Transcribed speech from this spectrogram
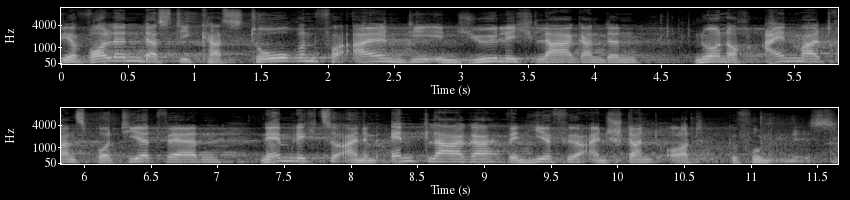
wir wollen, dass die Kastoren, vor allem die in Jülich lagernden, nur noch einmal transportiert werden, nämlich zu einem Endlager, wenn hierfür ein Standort gefunden ist.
